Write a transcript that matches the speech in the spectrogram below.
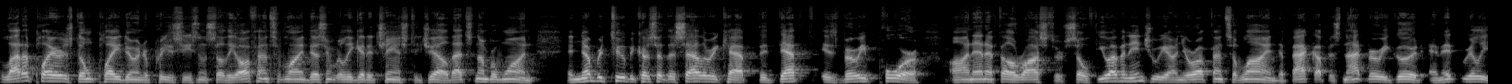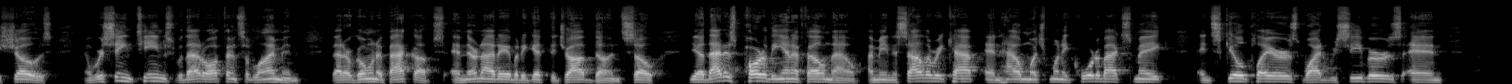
A lot of players don't play during the preseason, so the offensive line doesn't really get a chance to gel. That's number one. And number two, because of the salary cap, the depth is very poor on NFL rosters. So if you have an injury on your offensive line, the backup is not very good, and it really shows. And we're seeing teams without offensive linemen that are going to backups, and they're not able to get the job done. So, yeah, that is part of the NFL now. I mean, the salary cap and how much money quarterbacks make and skilled players, wide receivers, and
